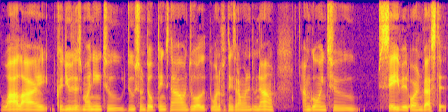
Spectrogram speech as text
While I could use this money to do some dope things now and do all the wonderful things that I want to do now, I'm going to save it or invest it.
